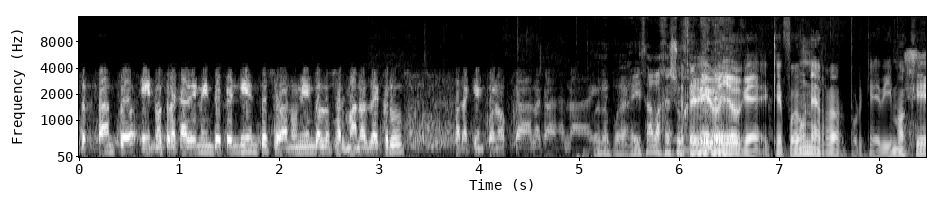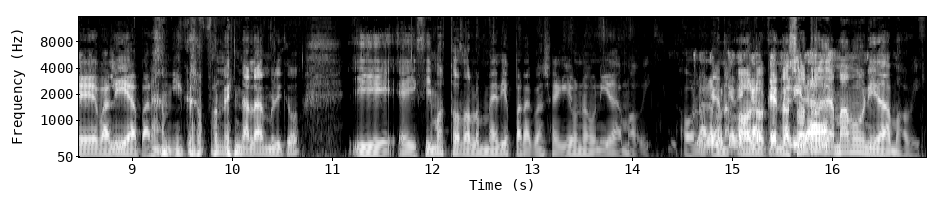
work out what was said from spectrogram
Por tanto, en otra cadena independiente se van uniendo los hermanos de cruz, para quien conozca la, la Bueno, pues ahí estaba Jesús Te digo yo que, que fue un error, porque vimos que valía para micrófono inalámbrico y e hicimos todos los medios para conseguir una unidad móvil. O Claro, lo que, de no- o cal- lo que de nosotros calidad- llamamos unidad móvil.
